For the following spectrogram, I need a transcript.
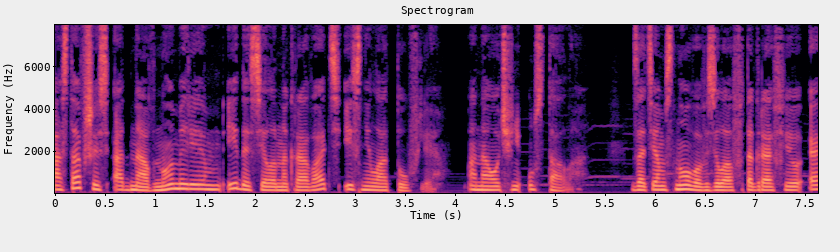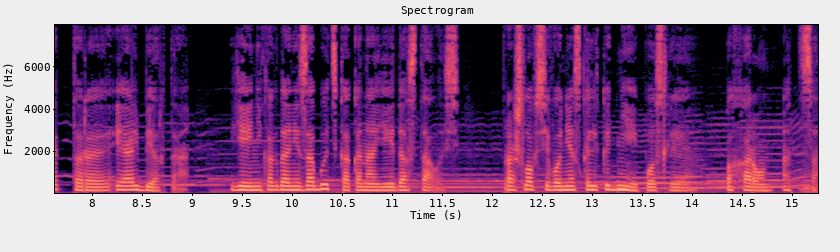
Оставшись одна в номере, Ида села на кровать и сняла туфли. Она очень устала. Затем снова взяла фотографию Эттера и Альберта. Ей никогда не забыть, как она ей досталась. Прошло всего несколько дней после похорон отца.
